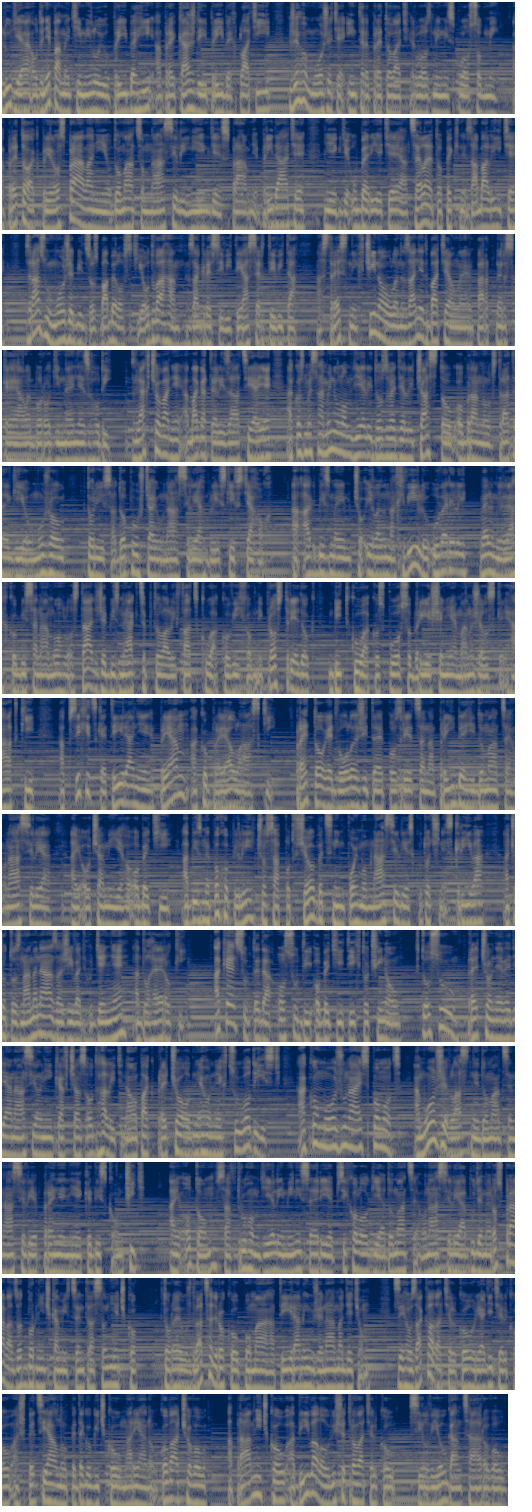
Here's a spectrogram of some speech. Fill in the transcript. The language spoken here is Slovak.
Ľudia od nepamäti milujú príbehy a pre každý príbeh platí, že ho môžete interpretovať rôznymi spôsobmi. A preto ak pri rozprávaní o domácom násilí niekde správne pridáte, niekde uberiete a celé to pekne zabalíte, zrazu môže byť zo zbabelosti odvaha, z agresivity asertivita a stresných činov len zanedbateľné partnerské alebo rodinné nezhody. Zľahčovanie a bagatelizácia je, ako sme sa v minulom dieli dozvedeli, častou obrannou stratégiou mužov, ktorí sa dopúšťajú násilia v blízkych vzťahoch. A ak by sme im čo i len na chvíľu uverili, veľmi ľahko by sa nám mohlo stať, že by sme akceptovali facku ako výchovný prostriedok, bitku ako spôsob riešenia manželskej hádky a psychické týranie priam ako prejav lásky. Preto je dôležité pozrieť sa na príbehy domáceho násilia aj očami jeho obetí, aby sme pochopili, čo sa pod všeobecným pojmom násilie skutočne skrýva a čo to znamená zažívať ho denne a dlhé roky. Aké sú teda osudy obetí týchto činov? Kto sú? Prečo nevedia násilníka včas odhaliť? Naopak, prečo od neho nechcú odísť? Ako môžu nájsť pomoc? A môže vlastne domáce násilie pre ne niekedy skončiť? Aj o tom sa v druhom dieli minisérie Psychológia domáceho násilia budeme rozprávať s odborníčkami z Centra Slniečko, ktoré už 20 rokov pomáha týraným ženám a deťom. S jeho zakladateľkou, riaditeľkou a špeciálnou pedagogičkou Marianou Kováčovou a právničkou a bývalou vyšetrovateľkou Silviou Gancárovou.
